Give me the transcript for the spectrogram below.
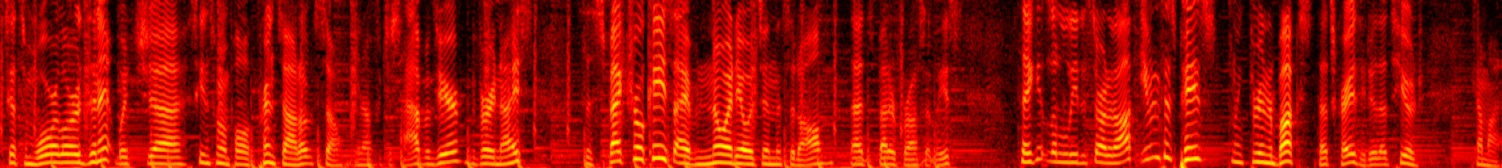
It's got some warlords in it, which uh, I've seen someone pull a prince out of. So, you know, if it just happens here, very nice. It's the spectral case. I have no idea what's in this at all. That's better for us, at least take it. Little lead to start it off. Even if this pays like 300 bucks, that's crazy, dude. That's huge. Come on.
